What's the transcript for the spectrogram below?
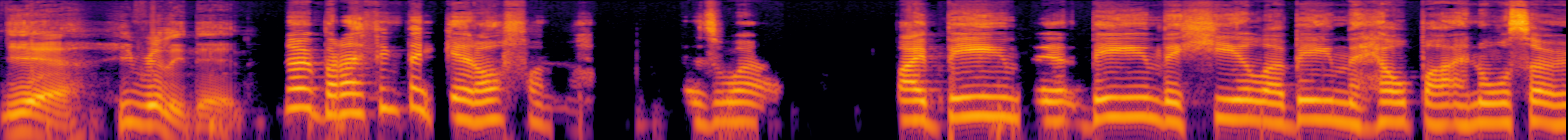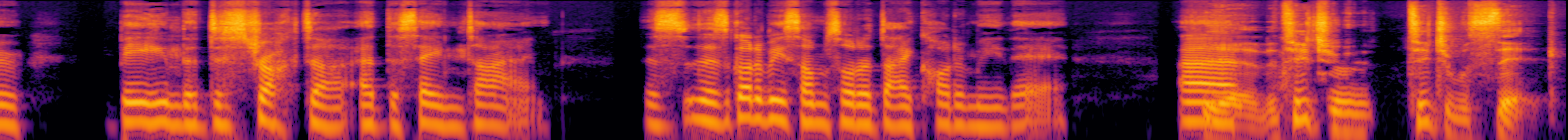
yeah, he really did. No, but I think they get off on that as well by being the being the healer, being the helper, and also being the destructor at the same time. There's there's got to be some sort of dichotomy there. Uh, yeah, the teacher teacher was sick.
